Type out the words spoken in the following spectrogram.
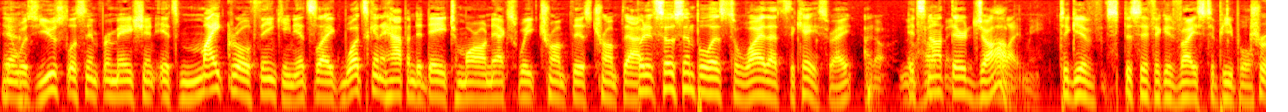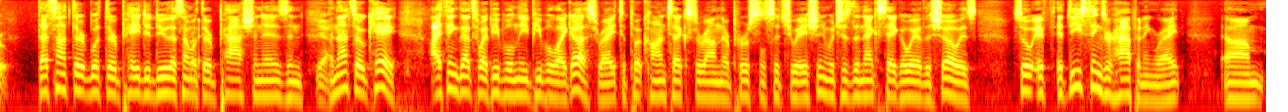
Yeah. It was useless information. It's micro thinking. It's like what's going to happen today, tomorrow, next week, Trump this, Trump that. But it's so simple as to why that's the case, right? I don't- no, it's not me. their job to give specific advice to people. True. That's not their what they're paid to do. That's not what their passion is, and Yeah. and that's okay. I think that's why people need people like us, right, to put context around their personal situation, which is the next takeaway of the show. Is so if if these things are happening, right, um,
